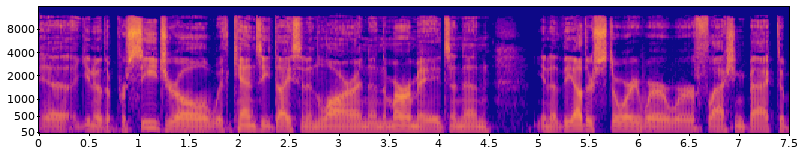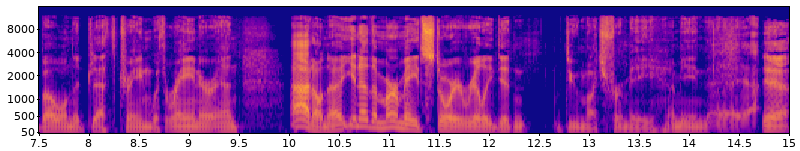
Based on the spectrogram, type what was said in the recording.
Uh, you know, the procedural with Kenzi, Dyson, and Lauren, and the mermaids, and then you know, the other story where we're flashing back to Bo on the death train with Rainer, and I don't know, you know, the mermaid story really didn't do much for me. I mean, uh, yeah,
